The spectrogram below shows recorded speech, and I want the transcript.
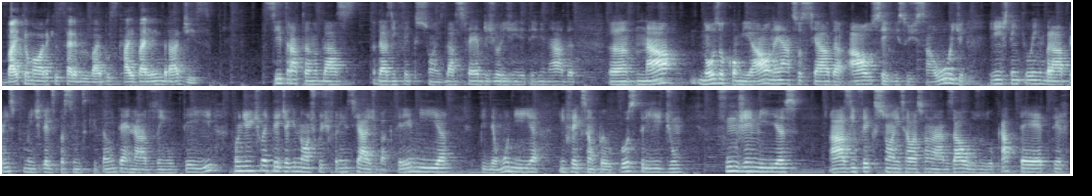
vai ter uma hora que o cérebro vai buscar e vai lembrar disso. Se tratando das, das infecções, das febres de origem determinada, uh, na nosocomial, né, associada aos serviços de saúde, a gente tem que lembrar principalmente aqueles pacientes que estão internados em UTI, onde a gente vai ter diagnósticos diferenciais de bacteremia, pneumonia, infecção pelo Clostridium, fungemias, as infecções relacionadas ao uso do catéter,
